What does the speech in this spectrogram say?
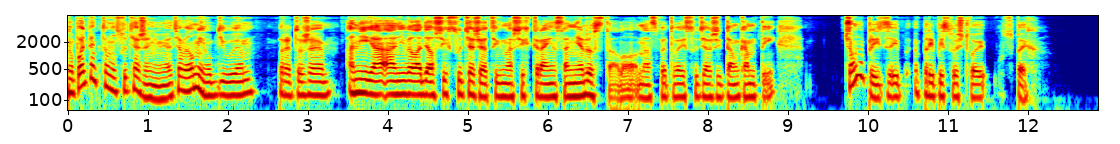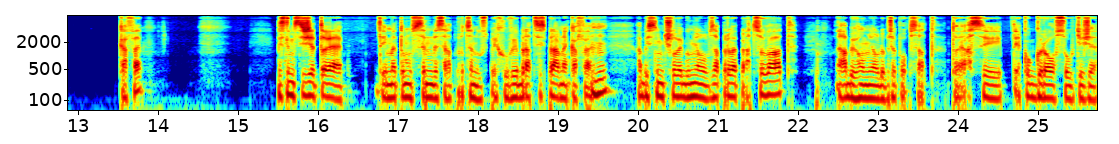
No poďme k tomu súťaženiu. Ja ťa veľmi obdivujem, pretože ani ja, ani veľa ďalších súťažiacich z našich krajín sa nedostalo na svetovej súťaži tam, kam ty. Čomu pri, pripisuješ tvoj úspech? Kafe? Myslím si, že to je, dejme tomu 70% úspěchu, vybrat si správné kafe. Mhm. aby s ním člověk uměl zaprvé pracovat a aby ho uměl dobře popsat. To je asi jako gro soutěže,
